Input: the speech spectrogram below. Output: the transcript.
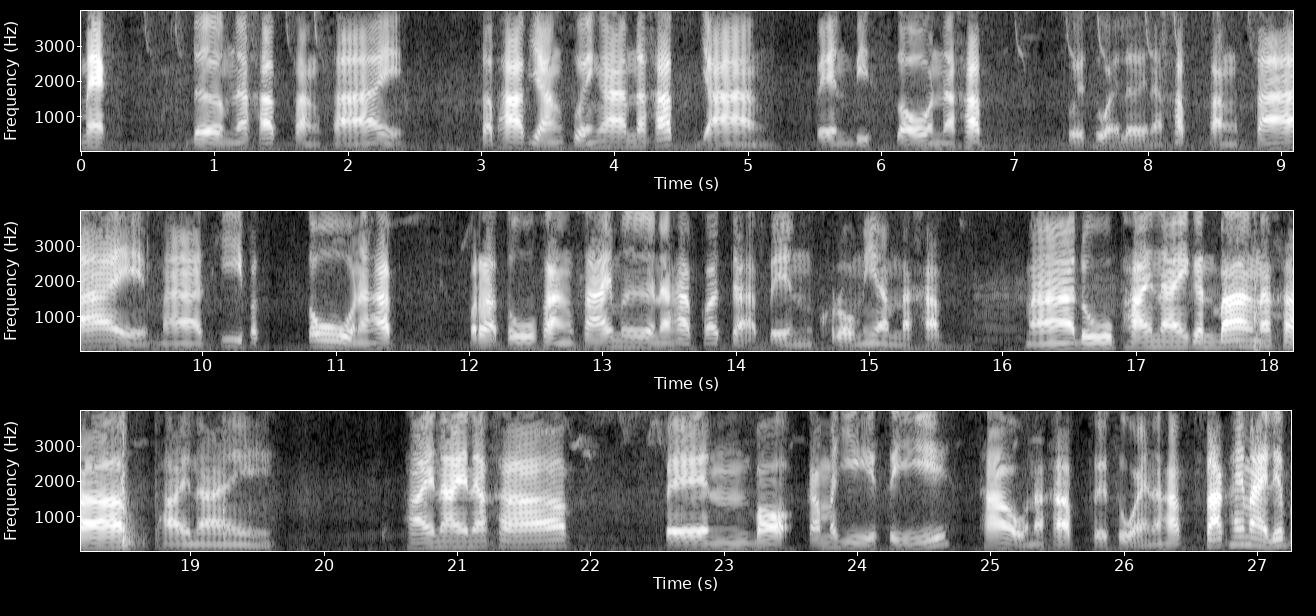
แม็กเดิมนะครับ ฝั่งซ้าย สภาพยางสวยงามนะครับยางเป็นบิสโตนนะครับ สวยๆเลยนะครับ ฝั่งซ้ายมาที่ประตูนะครับ ประตูฝั่งซ้ายมือนะครับ ก็จะเป็นโครเมียมนะครับ มาดูภายในกันบ้างนะครับ ภายใน ภายในนะครับ เป็นเบาะกำมะหยี่สีเทานะครับ สวยๆนะครับ ซักให้ใหม่เรียบ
